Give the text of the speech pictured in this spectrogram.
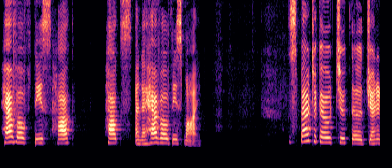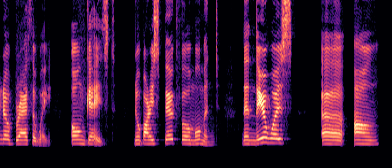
Half of this Huck, Huck's and half of is mine. The spectacle took the general breath away. All gazed. Nobody spoke for a moment. Then there was uh, a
